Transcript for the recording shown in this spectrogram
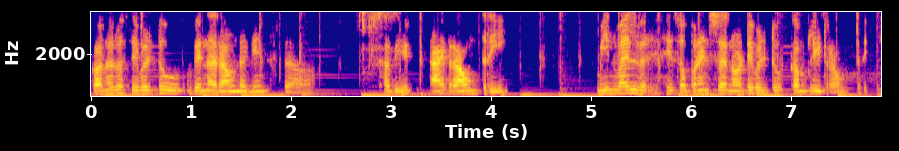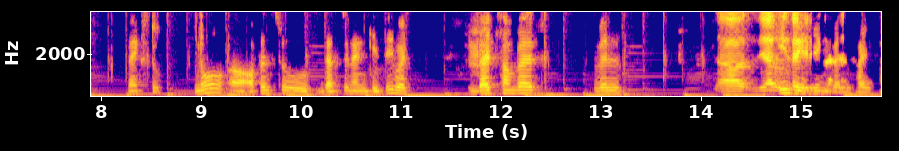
Conor was able to win a round against uh, Khabib at round 3. Meanwhile, his opponents were not able to complete round 3. Next two. No uh, offense to Justin and Gaethje, but hmm. that somewhere will Uh, yeah, उसका aging well, right?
